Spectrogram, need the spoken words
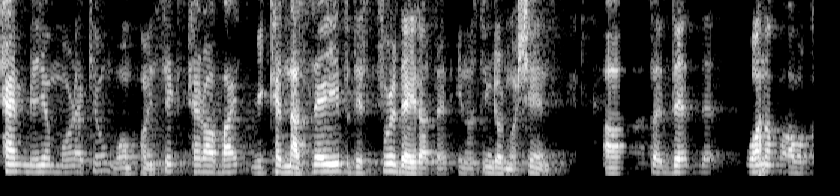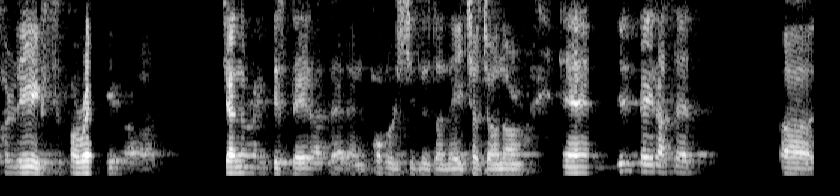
10 million molecule, 1.6 terabyte. We cannot save this full data set in a single machine. Uh, so one of our colleagues already uh, generate this data set and published it in the Nature journal. And this data set uh,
